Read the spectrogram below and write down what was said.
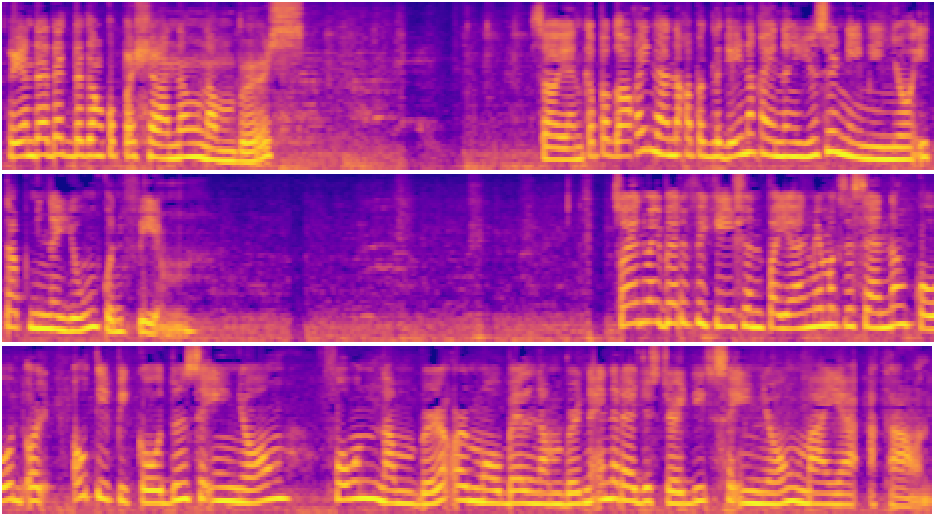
So, yan, dadagdagan ko pa siya ng numbers. So, yan, kapag okay na, nakapaglagay na kayo ng username niyo, itap niyo na yung confirm. So, yan, may verification pa yan. May magsasend ng code or OTP code dun sa inyong phone number or mobile number na in-register dito sa inyong Maya account.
